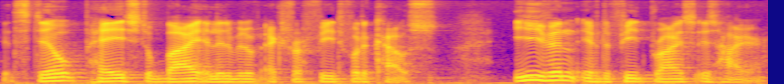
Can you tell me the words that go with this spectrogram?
it still pays to buy a little bit of extra feed for the cows even if the feed price is higher.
